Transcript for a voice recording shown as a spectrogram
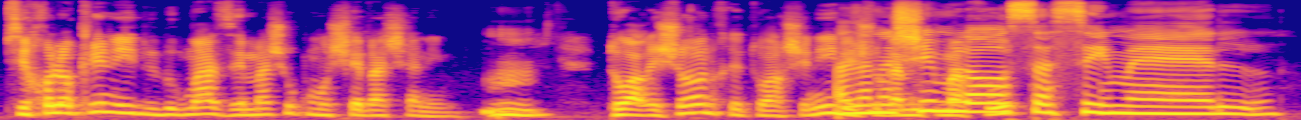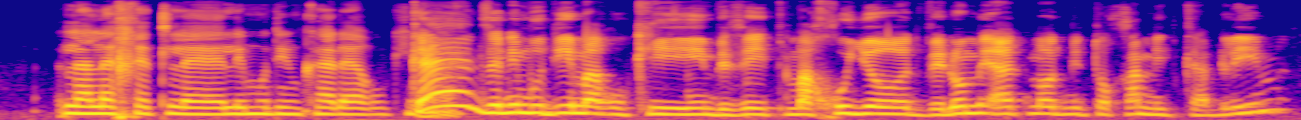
פסיכולוג קליני לדוגמה זה משהו כמו שבע שנים. Mm. תואר ראשון אחרי תואר שני. אז אנשים לא. ששים אה, ל- ללכת ללימודים כאלה ארוכים. כן, זה לימודים ארוכים וזה התמחויות ולא מעט מאוד מתוכם מתקבלים אה,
